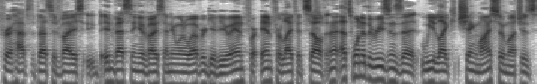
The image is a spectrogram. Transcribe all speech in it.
perhaps the best advice, investing advice anyone will ever give you, and for and for life itself. And that's one of the reasons that we like Chiang Mai so much is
